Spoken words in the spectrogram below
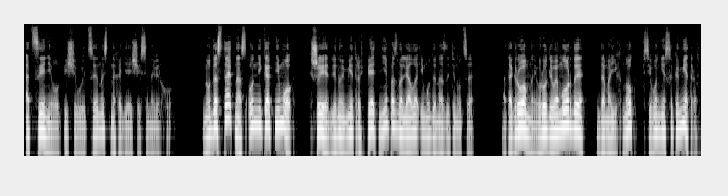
оценивал пищевую ценность находящихся наверху. Но достать нас он никак не мог, шея длиной метров пять не позволяла ему до нас дотянуться. От огромной, уродливой морды до моих ног всего несколько метров.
